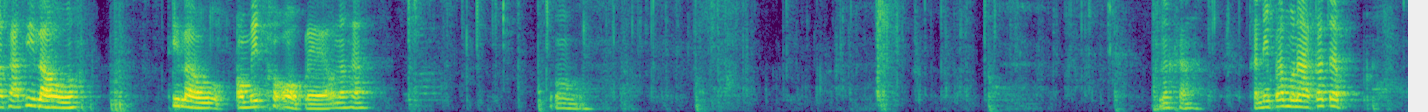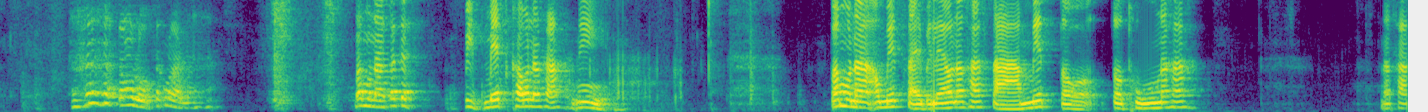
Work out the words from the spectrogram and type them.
นะคะ ที่เราที่เราเอาเม็ดเขาออกแล้วนะคะ อืมนะคะคันนี้ป้าโมนาก็จะ ต้องหลบสักหน่อยนะคะป้าโมนาก็จะปิดเม็ดเขานะคะ นี่ป้าโมนาเอาเม็ดใส่ไปแล้วนะคะ สามเม็ดต่อต่อถุงนะคะ นะคะ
